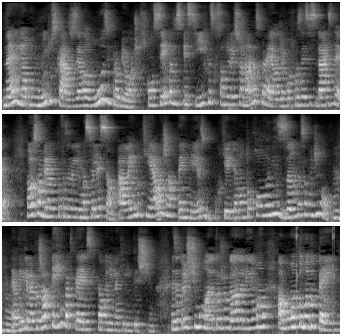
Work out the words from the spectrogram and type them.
né, em, muitos casos, ela use probióticos com cepas específicas que são direcionadas para ela, de acordo com as necessidades dela. Então, eu sabendo que estou fazendo ali uma seleção, além do que ela já tem mesmo, porque eu não estou colonizando essa mãe de novo. Uhum. Eu tenho que lembrar que eu já tenho bactérias que estão ali naquele intestino. Mas eu estou estimulando, eu estou jogando ali uma, alguma turma do bem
